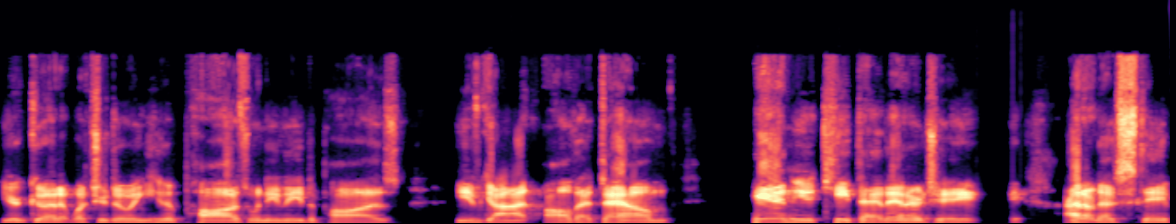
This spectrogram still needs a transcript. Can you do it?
You're good at what you're doing. You can pause when you need to pause. You've got all that down. Can you keep that energy? I don't know, Steve,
